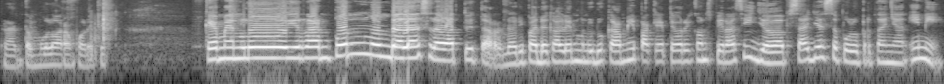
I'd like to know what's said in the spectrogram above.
berantem mulu orang politik. Kemenlu Iran pun membalas lewat Twitter, daripada kalian menuduh kami pakai teori konspirasi, jawab saja 10 pertanyaan ini.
